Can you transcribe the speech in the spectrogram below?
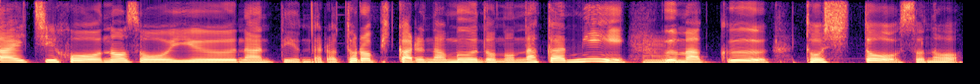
帯地方のそういうなんて言うんだろうトロピカルなムードの中にうまく都市とその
